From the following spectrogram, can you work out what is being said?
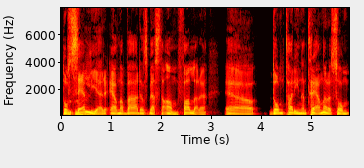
De säljer en av världens bästa anfallare. Eh, de tar in en tränare som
